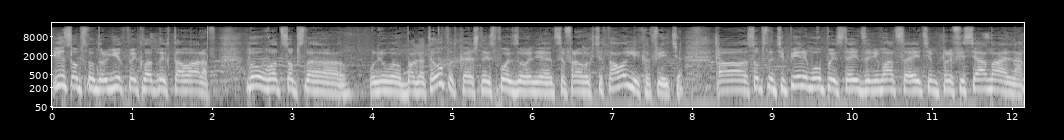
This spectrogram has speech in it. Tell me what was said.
и, собственно, других прикладных товаров. Ну, вот, собственно, у него богатый опыт, конечно, использования цифровых технологий, как видите. А, собственно, теперь ему предстоит заниматься этим профессионально.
